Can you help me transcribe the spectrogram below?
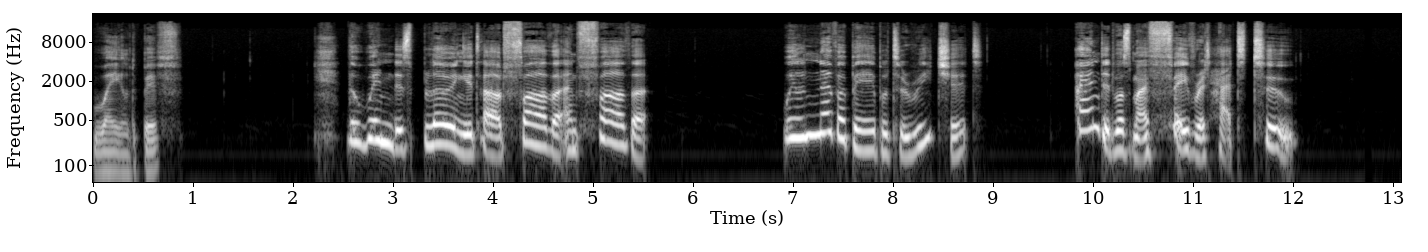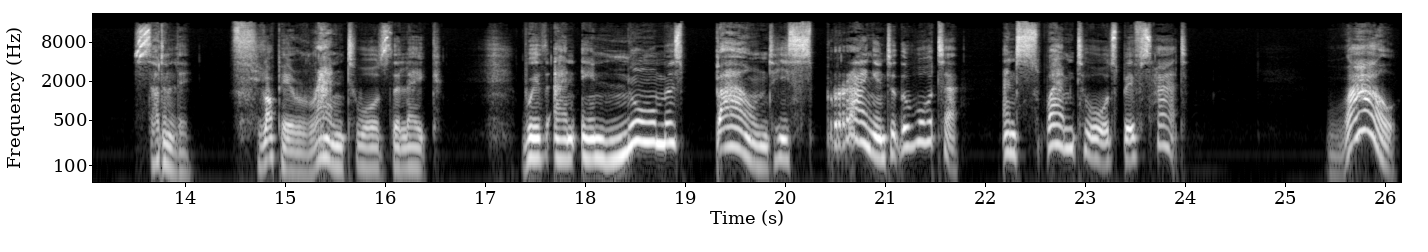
wailed Biff. The wind is blowing it out farther and farther. We'll never be able to reach it. And it was my favourite hat, too. Suddenly, Floppy ran towards the lake. With an enormous bound, he sprang into the water and swam towards Biff's hat. Wow,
